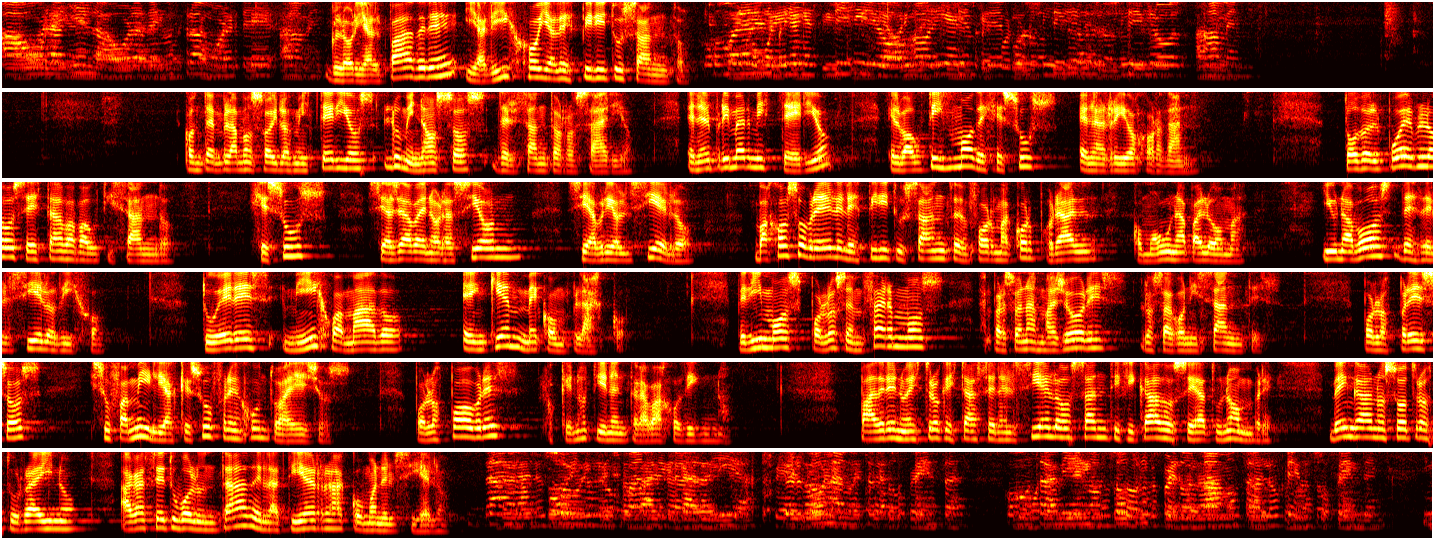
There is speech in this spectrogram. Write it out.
ahora y en la hora de nuestra muerte. Amén. Gloria al Padre, y al Hijo, y al Espíritu Santo. Como en el principio, ahora y siempre, por los siglos de los siglos. Amén. Contemplamos hoy los misterios luminosos del Santo Rosario. En el primer misterio, el bautismo de Jesús en el río Jordán. Todo el pueblo se estaba bautizando. Jesús se hallaba en oración, se abrió el cielo, bajó sobre él el Espíritu Santo en forma corporal como una paloma, y una voz desde el cielo dijo, Tú eres mi Hijo amado, en quien me complazco. Pedimos por los enfermos, las personas mayores, los agonizantes por los presos y sus familias que sufren junto a ellos, por los pobres, los que no tienen trabajo digno. Padre nuestro que estás en el cielo, santificado sea tu nombre. Venga a nosotros tu reino, hágase tu voluntad en la tierra como en el cielo. Danos hoy nuestro pan de cada día, perdona nuestras ofensas, como también nosotros perdonamos a los que nos ofenden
